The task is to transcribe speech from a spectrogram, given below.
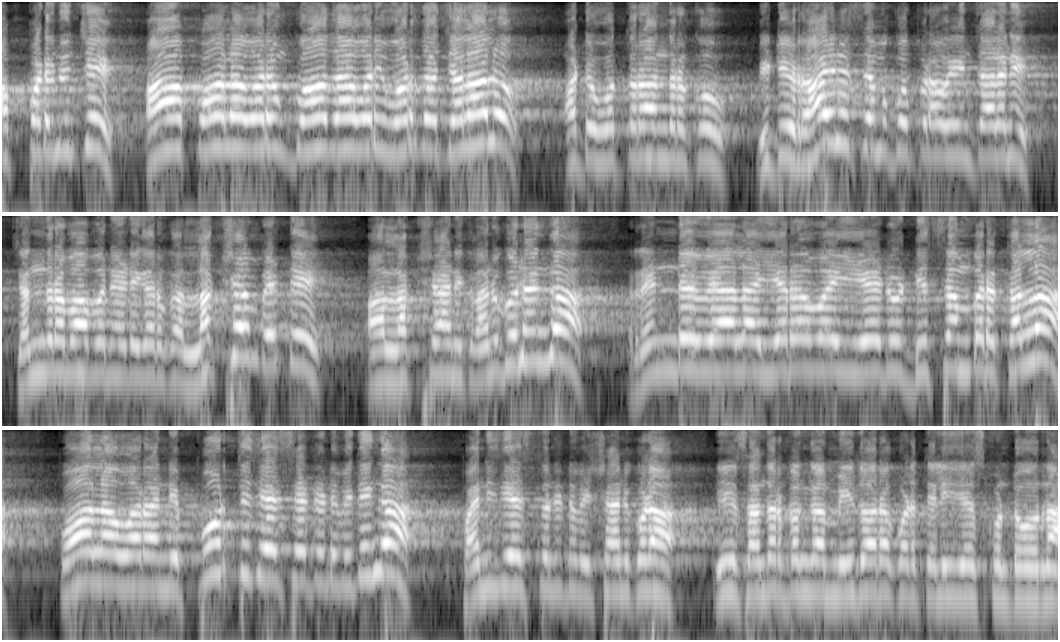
అప్పటి నుంచి ఆ పోలవరం గోదావరి వరద జలాలు అటు ఉత్తరాంధ్రకు ఇటు రాయలసీమకు ప్రవహించాలని చంద్రబాబు నాయుడు గారు ఒక లక్ష్యం పెట్టి ఆ లక్ష్యానికి అనుగుణంగా రెండు వేల ఇరవై ఏడు డిసెంబర్ కల్లా పోలవరాన్ని పూర్తి చేసేటువంటి విధంగా పనిచేస్తున్న విషయాన్ని కూడా ఈ సందర్భంగా మీ ద్వారా కూడా తెలియజేసుకుంటూ ఉన్నా.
